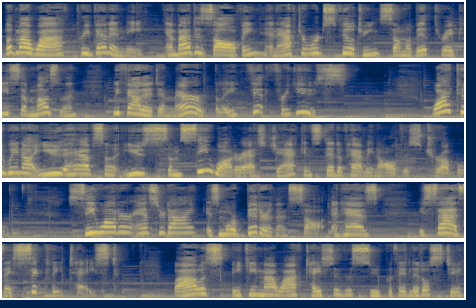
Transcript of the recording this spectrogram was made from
But my wife prevented me, and by dissolving and afterwards filtering some of it through a piece of muslin, we found it admirably fit for use. Why could we not have some, use some seawater? asked Jack, instead of having all this trouble. Seawater, answered I, is more bitter than salt, and has, besides, a sickly taste. While I was speaking, my wife tasted the soup with a little stick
